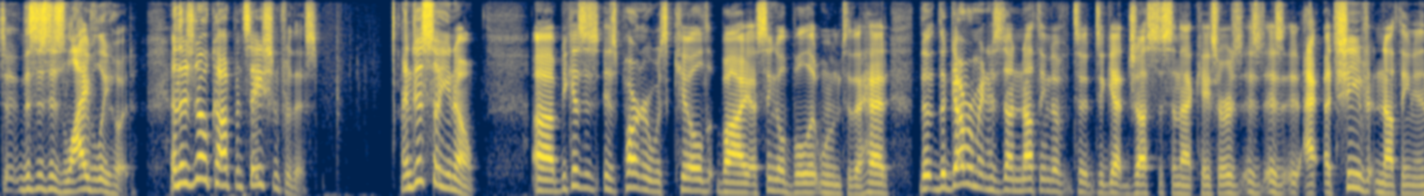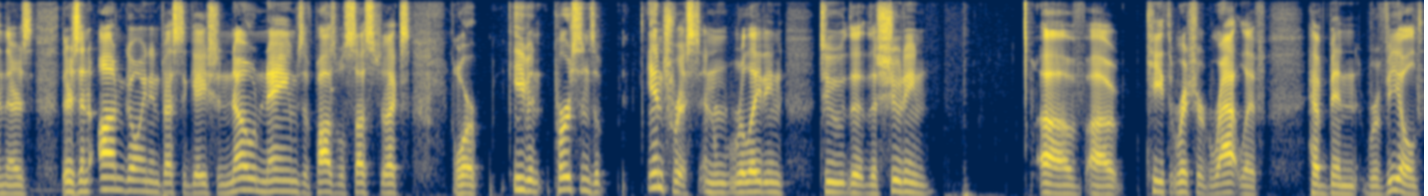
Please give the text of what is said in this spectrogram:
this is his livelihood. And there's no compensation for this. And just so you know, uh, because his, his, partner was killed by a single bullet wound to the head. The, the government has done nothing to, to, to get justice in that case or has, has, has, achieved nothing. And there's, there's an ongoing investigation, no names of possible suspects or even persons of interest in relating to the, the shooting of uh, Keith Richard Ratliff have been revealed.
